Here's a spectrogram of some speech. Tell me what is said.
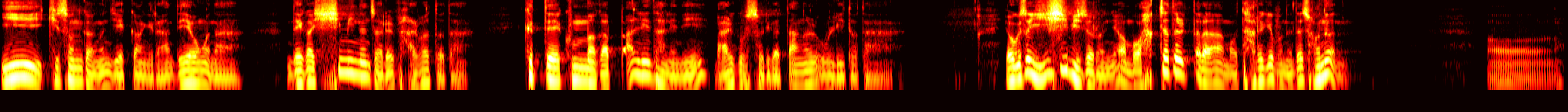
이 기손강은 옛강이라 내 영혼아 내가 힘 있는 자를 밟았도다. 그때 군마가 빨리 달리니 말굽 소리가 땅을 울리도다. 여기서 22절은요. 뭐 학자들 따라 뭐 다르게 보는데 저는 어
